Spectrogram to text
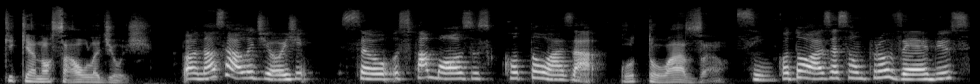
O que, que é a nossa aula de hoje? Bom, a nossa aula de hoje são os famosos kotowaza. Kotowaza. Sim, kotowaza são provérbios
